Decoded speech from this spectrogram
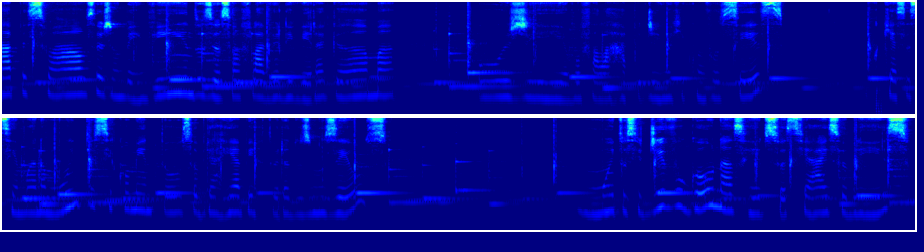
Olá pessoal, sejam bem-vindos. Eu sou a Flávia Oliveira Gama. Hoje eu vou falar rapidinho aqui com vocês, porque essa semana muito se comentou sobre a reabertura dos museus, muito se divulgou nas redes sociais sobre isso.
